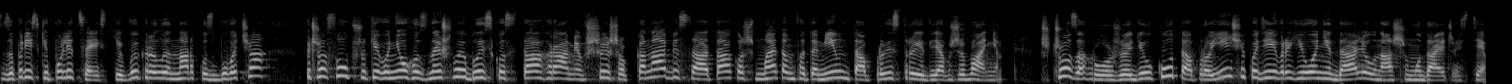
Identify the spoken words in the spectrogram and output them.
Запорізькі поліцейські викрили наркозбувача. Під час обшуків у нього знайшли близько 100 грамів шишок канабіса, а також метамфетамін та пристрої для вживання. Що загрожує ділку та про інші події в регіоні далі у нашому дайджесті.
